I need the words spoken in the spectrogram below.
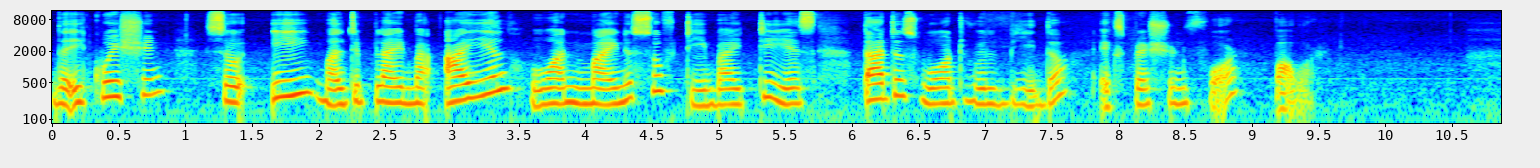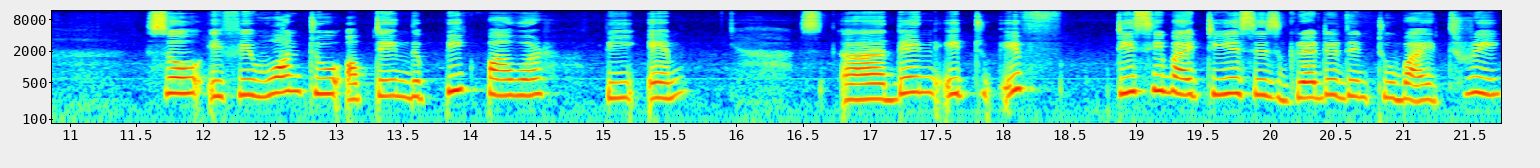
the equation. So, E multiplied by IL 1 minus of T by Ts that is what will be the expression for power. So, if we want to obtain the peak power Pm, uh, then it if Tc by Ts is greater than 2 by 3,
